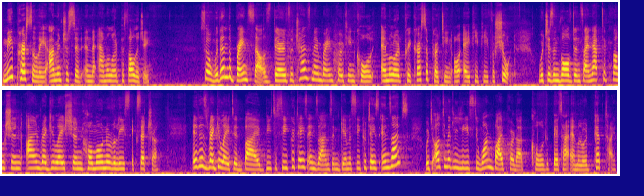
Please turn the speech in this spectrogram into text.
Me personally, I'm interested in the amyloid pathology. So within the brain cells, there is a transmembrane protein called amyloid precursor protein, or APP for short, which is involved in synaptic function, iron regulation, hormonal release, etc. It is regulated by beta secretase enzymes and gamma secretase enzymes, which ultimately leads to one byproduct called beta amyloid peptide,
